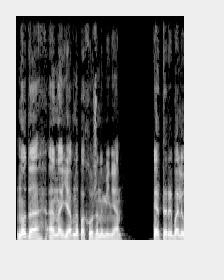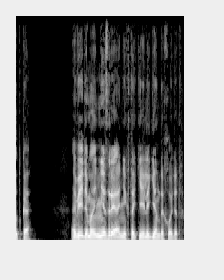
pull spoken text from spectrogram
Ну да, она явно похожа на меня. Это рыболюдка. Видимо, не зря о них такие легенды ходят.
